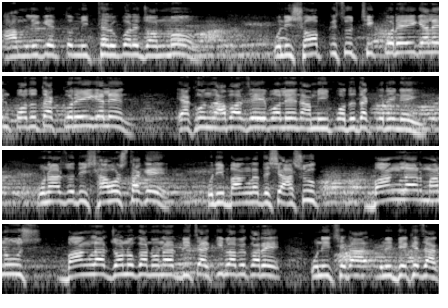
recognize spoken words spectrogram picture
আমলিগের তো মিথ্যার উপরে জন্ম। উনি সব কিছু ঠিক করেই গেলেন, পদত্যাগ করেই গেলেন। এখন আবার যে বলেন, আমি পদত্যাগ করি নেই। ওনার যদি সাহস থাকে, উনি বাংলাদেশে আসুক। বাংলার মানুষ, বাংলার জনগণ ওনার বিচার কীভাবে করে, উনি সেটা উনি দেখে যাক।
